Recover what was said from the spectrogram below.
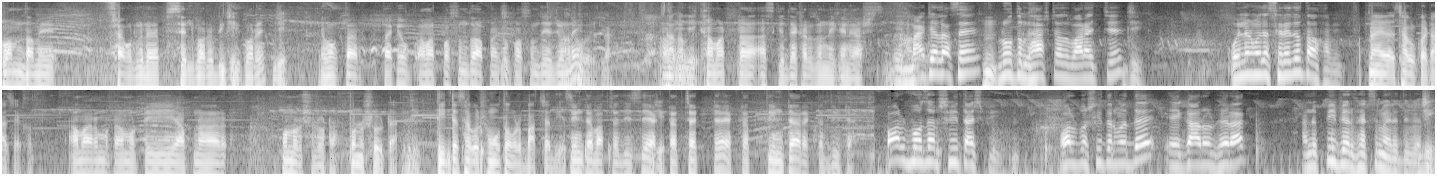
কম দামে ছাগলগুলো সেল করে বিক্রি করে জি। এবং তার তাকেও আমার পছন্দ আপনাকে পছন্দ এই জন্যই আমি এই খামারটা আজকে দেখার জন্য এখানে আসছি। মাইটেল আছে নতুন ঘাস টাস বাড়াচ্ছে জি। ওইটার মধ্যে ছেড়ে দাও তাও খাবি। আপনার ছাগল কয়টা আছে এখন? আমার মোটামুটি আপনার পনেরো ষোলোটা পনেরো ষোলোটা তিনটা ছাগল সম্ভবত আমরা বাচ্চা দিয়েছি। তিনটা বাচ্চা দিয়েছে একটা চারটা একটা তিনটা আর একটা দুইটা। অল্প যার শীত আসবে অল্প শীতের মধ্যে এই গারো ভেরাক আপনি পিপের ভ্যাকসিন মেরে দেবেন। জি।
